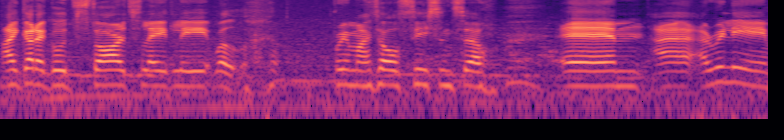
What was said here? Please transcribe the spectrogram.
I got a good start lately. Well, pretty much all season, so um, I, I, really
